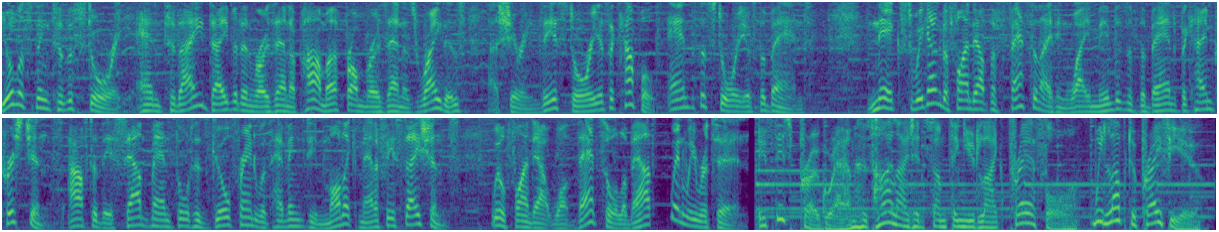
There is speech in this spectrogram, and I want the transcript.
You're listening to The Story, and today David and Rosanna Palmer from Rosanna's Raiders are sharing their story as a couple and the story of the band. Next, we're going to find out the fascinating way members of the band became Christians after their soundman thought his girlfriend was having demonic manifestations. We'll find out what that's all about when we return. If this program has highlighted something you'd like prayer for, we'd love to pray for you.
